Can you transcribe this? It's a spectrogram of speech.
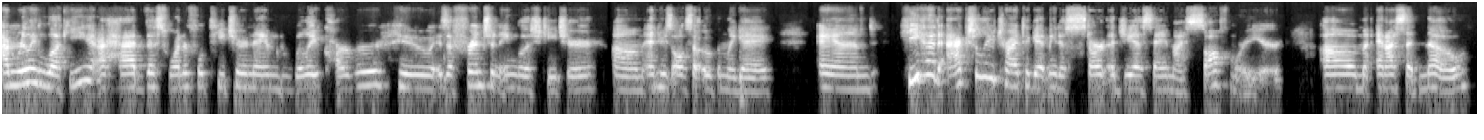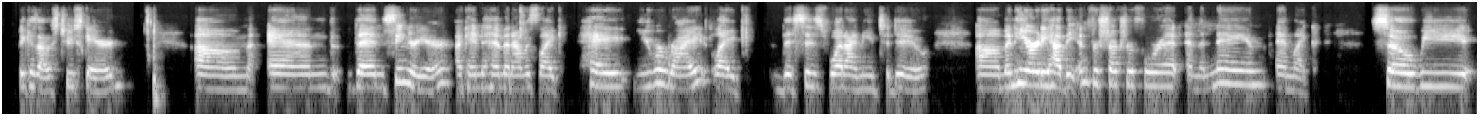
I'm really lucky. I had this wonderful teacher named Willie Carver, who is a French and English teacher um, and who's also openly gay. And he had actually tried to get me to start a GSA my sophomore year. Um, and I said no because I was too scared. Um, and then senior year, I came to him and I was like, hey, you were right. Like, this is what I need to do. Um, and he already had the infrastructure for it and the name and like so we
